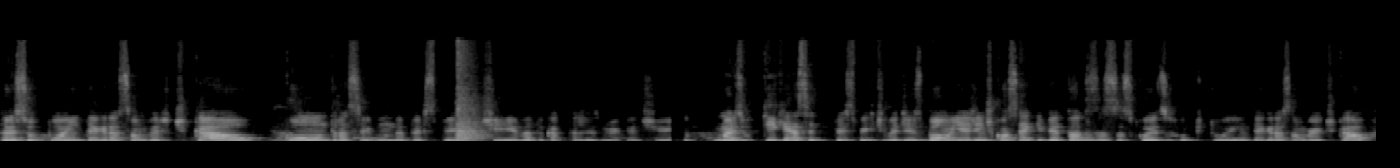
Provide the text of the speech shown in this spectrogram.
pressupõe integração vertical contra a segunda perspectiva do capitalismo mercantil. Mas o que, que essa perspectiva diz? Bom, e a gente consegue ver todas essas coisas, ruptura e integração vertical,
